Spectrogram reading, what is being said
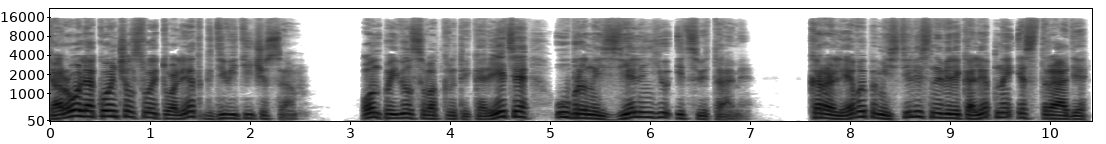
Король окончил свой туалет к девяти часам. Он появился в открытой карете, убранной зеленью и цветами. Королевы поместились на великолепной эстраде,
